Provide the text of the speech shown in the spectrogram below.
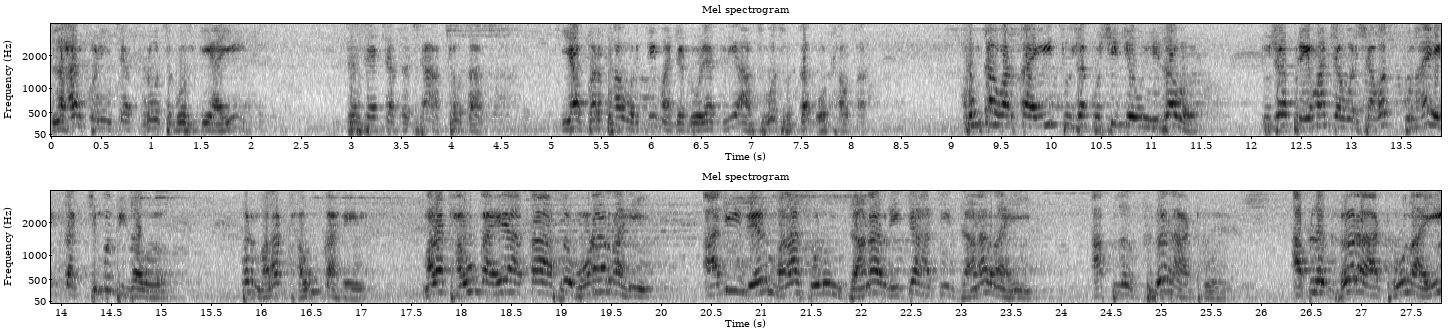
लहानपणीच्या सर्वच गोष्टी आई जशाच्या तशा आठवतात. या बर्फावरती माझ्या डोळ्यातली आसवं सुद्धा गोठावतात. खूपदा वाढता आई तुझ्या कुशीत येऊन निजावं. तुझ्या प्रेमाच्या वर्षावर पुन्हा एकदा चिंब भिजावं. पण मला ठाऊक आहे. मला ठाऊक आहे आता असं होणार नाही. आधी वेळ मला सोडून जाणार रित्या हाती जाणार नाही. आपलं घर आठवून. आपलं घर आठवून आई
